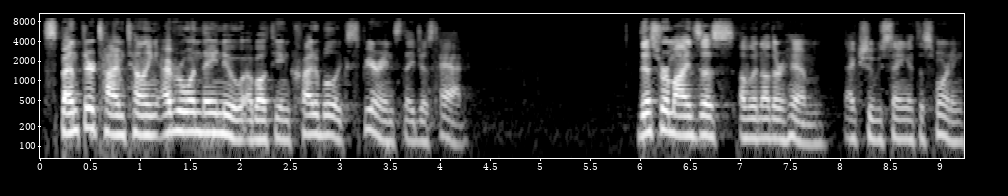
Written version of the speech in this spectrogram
spent their time telling everyone they knew about the incredible experience they just had. This reminds us of another hymn. Actually, we sang it this morning.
